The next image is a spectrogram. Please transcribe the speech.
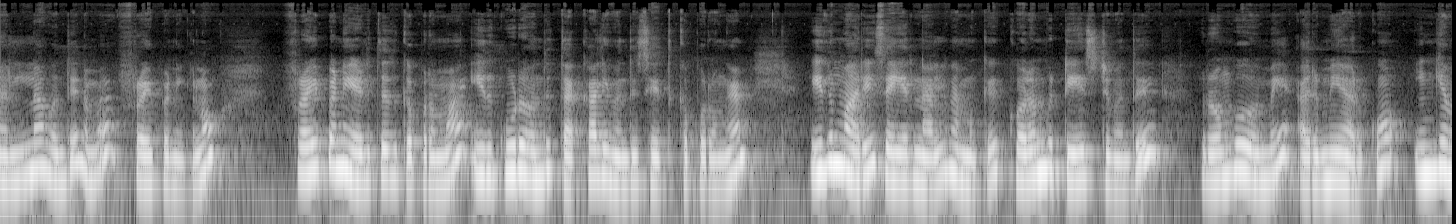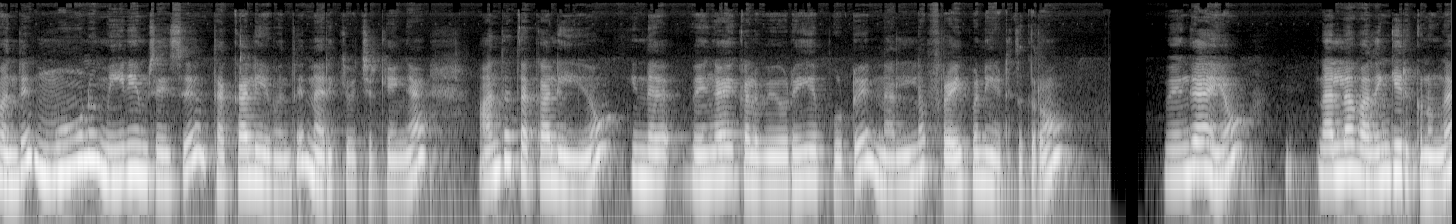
நல்லா வந்து நம்ம ஃப்ரை பண்ணிக்கணும். ஃப்ரை பண்ணி எடுத்ததுக்கப்புறமா இது கூட வந்து தக்காளி வந்து சேர்த்துக்க போகிறோங்க இது மாதிரி செய்கிறனால நமக்கு குழம்பு டேஸ்ட் வந்து ரொம்பவுமே அருமையாக இருக்கும். இங்கே வந்து மூணு மீடியம் சைஸு தக்காளியை வந்து நறுக்கி வச்சுருக்கேங்க. அந்த தக்காளியையும் இந்த வெங்காய கலவையோடையே போட்டு நல்லா ஃப்ரை பண்ணி எடுத்துக்கிறோம். வெங்காயம் நல்லா வதங்கி இருக்கணுங்க.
